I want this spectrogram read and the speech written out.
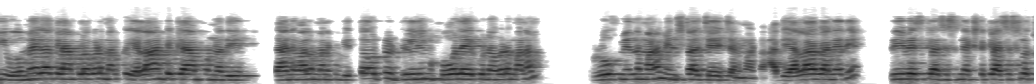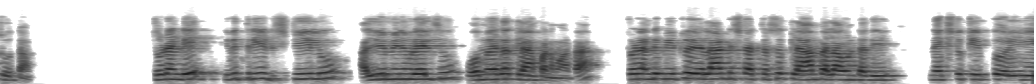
ఈ ఒమేగా క్లాంప్లో కూడా మనకు ఎలాంటి క్లాంప్ ఉన్నది? దాని వల్ల మనకు వితౌట్ డ్రిల్లింగ్ హోల్ వేయకుండా కూడా మనం రూఫ్ మీద మనం ఇన్స్టాల్ చేయొచ్చు అనమాట అది ఎలాగనేది ప్రీవియస్ క్లాసెస్ నెక్స్ట్ క్లాసెస్లో చూద్దాం. చూడండి ఇవి three steel aluminium rails omega clamp అనమాట చూడండి వీటిలో ఎలాంటి స్ట్రక్చర్స్ క్లాంప్ ఎలా ఉంటది? నెక్స్ట్ క్లిప్ ఇవి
